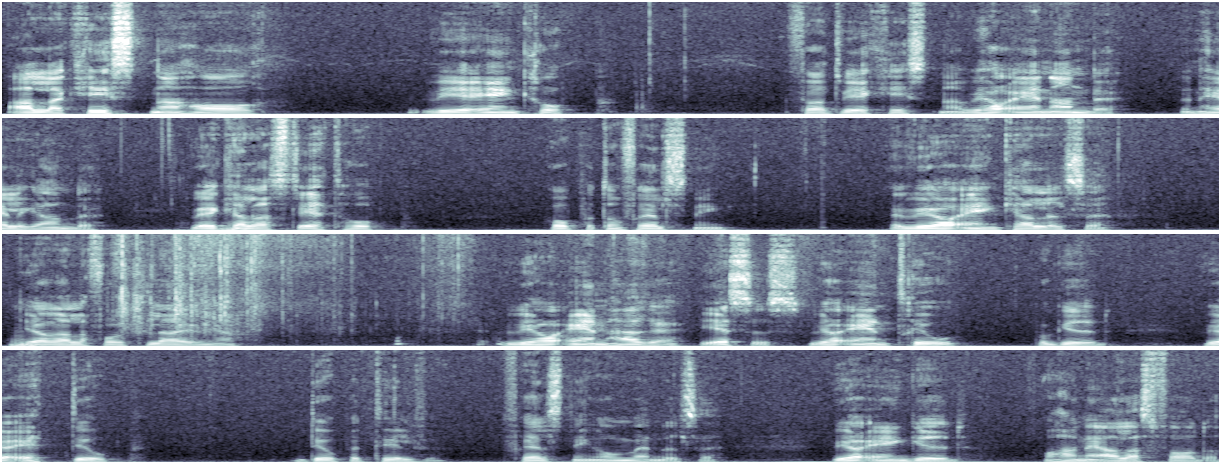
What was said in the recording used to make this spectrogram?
alla kristna har, vi är en kropp för att vi är kristna. Vi har en ande, den heliga ande. Vi har kallats till ett hopp, hoppet om frälsning. Vi har en kallelse, Mm. gör alla folk till lärjungar. Vi har en Herre, Jesus. Vi har en tro på Gud. Vi har ett dop, dopet till frälsning och omvändelse. Vi har en Gud och han är allas fader.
